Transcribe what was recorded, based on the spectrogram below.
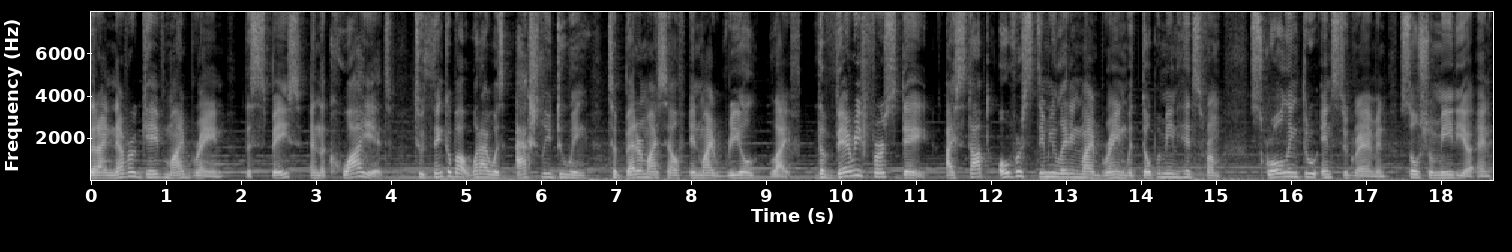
that I never gave my brain the space and the quiet to think about what I was actually doing to better myself in my real life. The very first day, I stopped overstimulating my brain with dopamine hits from scrolling through Instagram and social media and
